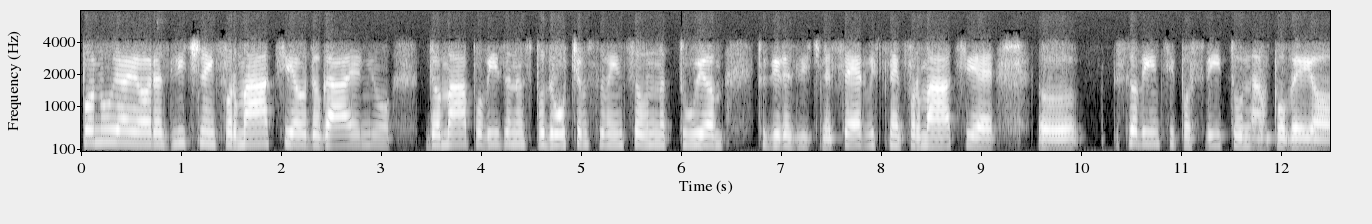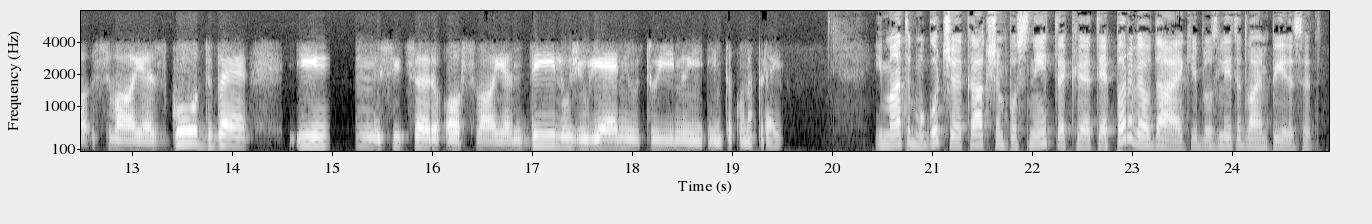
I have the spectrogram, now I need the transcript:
ponujajo različne informacije o dogajanju doma povezanem s področjem slovencev na tujem, tudi različne servisne informacije. Slovenci po svetu nam povejo svoje zgodbe in sicer o svojem delu, življenju, tujini in tako naprej. Imate mogoče kakšen posnetek te prve oddaje, ki je bilo z leta 52?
